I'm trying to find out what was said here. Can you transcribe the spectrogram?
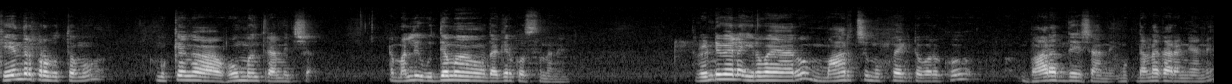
కేంద్ర ప్రభుత్వము ముఖ్యంగా హోంమంత్రి అమిత్ షా అంటే మళ్ళీ ఉద్యమం దగ్గరకు వస్తున్నా నేను. రెండు వేల ఇరవై ఆరు మార్చి ముప్పై ఒకటి వరకు భారతదేశాన్ని దండకారణ్యాన్ని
